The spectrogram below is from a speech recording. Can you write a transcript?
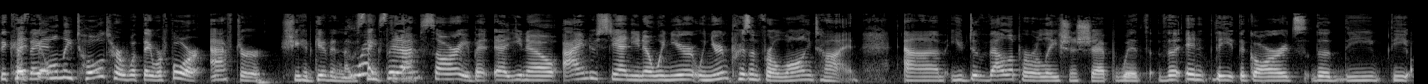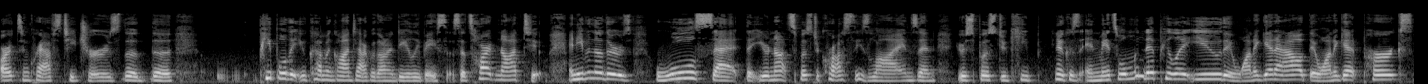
because But- they but- only told her what they were for after she had given those right things to but i'm sorry but uh, you know i understand you know when you're when you're in prison for a long time um, you develop a relationship with the in, the the guards the the the arts and crafts teachers the the people that you come in contact with on a daily basis. It's hard not to. And even though there's rules set that you're not supposed to cross these lines and you're supposed to keep, you know, because inmates will manipulate you. They want to get out. They want to get perks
